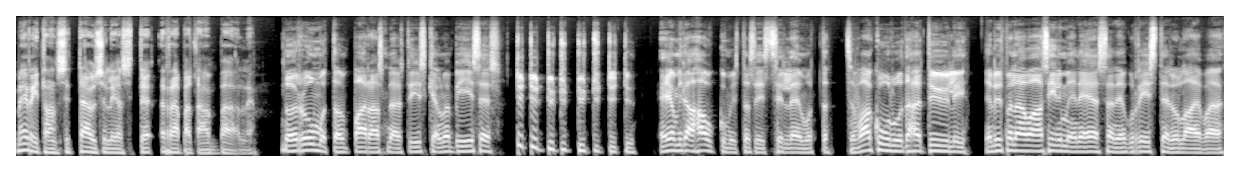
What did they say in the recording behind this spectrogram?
meritanssit täysillä ja sitten räpätään päälle. Noin rummut on paras näistä iskelmäbiiseissä. Ei ole mitään haukkumista siis silleen, mutta se vaan kuuluu tähän tyyliin. Ja nyt mä näen vaan silmien edessä joku risteilylaiva ja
